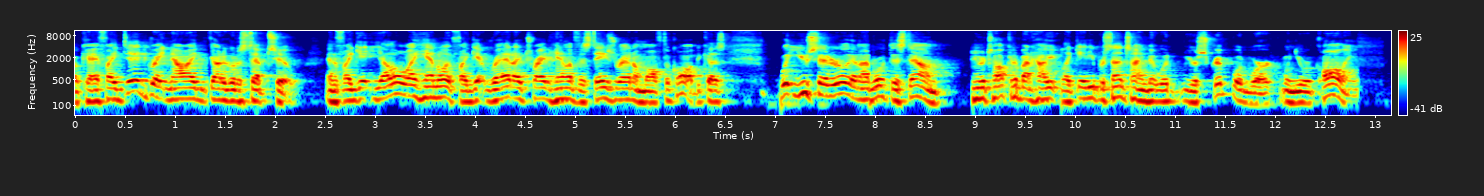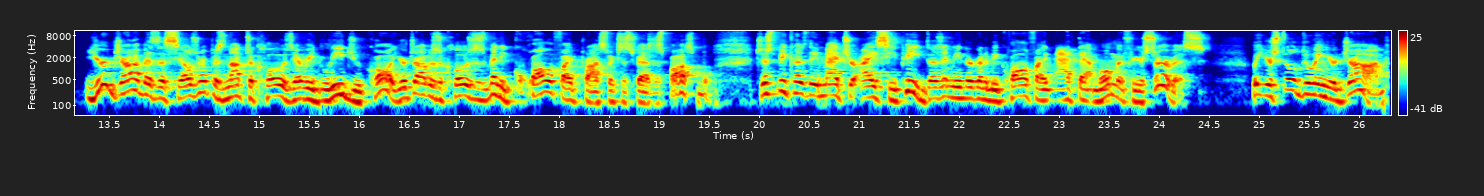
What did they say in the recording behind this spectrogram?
Okay, if I did, great. Now I got to go to step two. And if I get yellow, I handle it. If I get red, I try to handle it. If it stays red, I'm off the call. Because what you said earlier, and I wrote this down, you were talking about how like 80% of the time it would your script would work when you were calling Your job as a sales rep is not to close every lead you call. Your job is to close as many qualified prospects as fast as possible. Just because they match your ICP doesn't mean they're going to be qualified at that moment for your service but you're still doing your job.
